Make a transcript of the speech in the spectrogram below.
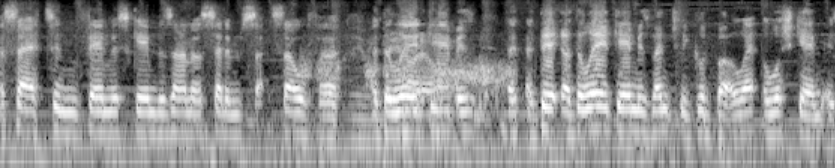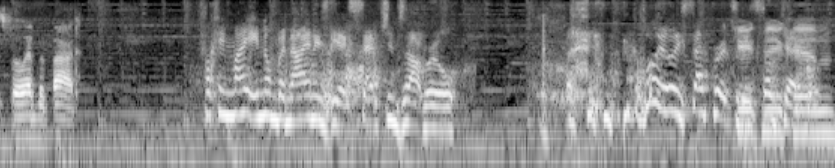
a certain famous game designer said himself, uh, a delayed game is a, a, de- a delayed game is eventually good, but a, le- a lush game is forever bad. Fucking Mighty Number Nine is the exception to that rule. Completely separate to the Duke subject. Nukem.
